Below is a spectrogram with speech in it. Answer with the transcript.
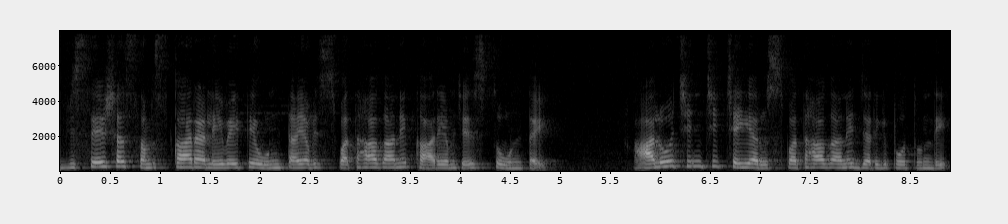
విశేష సంస్కారాలు ఏవైతే ఉంటాయో అవి స్వతహాగానే కార్యం చేస్తూ ఉంటాయి. ఆలోచించి చెయ్యరు. స్వతహాగానే జరిగిపోతుంది.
